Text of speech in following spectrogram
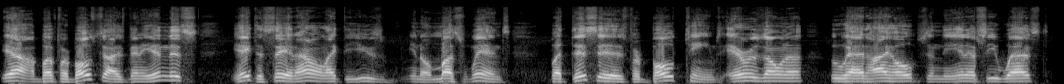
Yeah, but for both sides, Vinny, in this, hate to say it, I don't like to use, you know, must wins, but this is for both teams. Arizona, who had high hopes in the NFC West,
